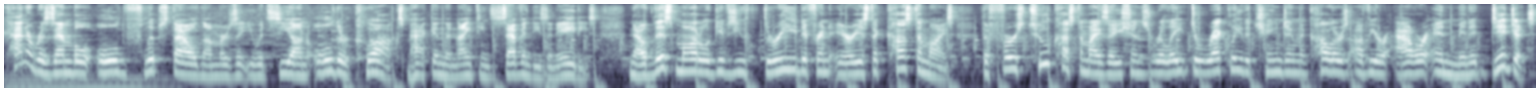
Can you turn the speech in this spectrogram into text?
kind of resemble old flip style numbers that you would see on older clocks back in the 1970s and 80s. Now this model gives you three different areas to customize. The first two customizations relate directly to changing the colors of your hour and minute digits.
